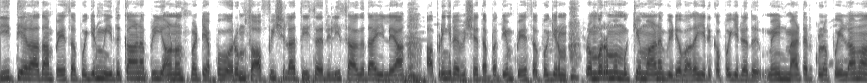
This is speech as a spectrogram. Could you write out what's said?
டீட்டெயிலாக தான் பேச போகிறோம். இதுக்கான ப்ரீ அனௌன்ஸ்மெண்ட் எப்போ வரும்? ஸோ அஃபிஷியலாக டீசர் ரிலீஸ் ஆகுதா இல்லையா? அப்படிங்கிற விஷயத்தை பற்றியும் பேச போகிறோம். ரொம்ப ரொம்ப முக்கியமான வீடியோவாக தான் இருக்க போகிறது. மெயின் மேட்டருக்குள்ளே போயிடலாமா?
